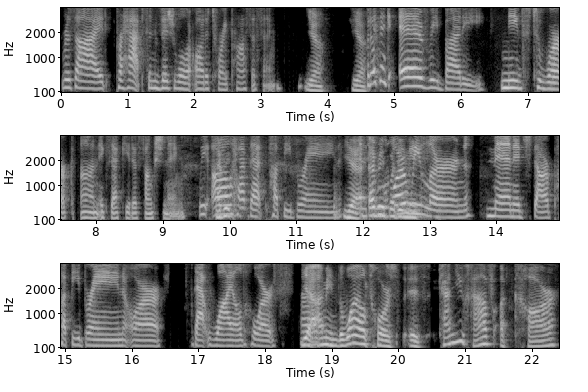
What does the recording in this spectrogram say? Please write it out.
reside perhaps in visual or auditory processing. Yeah. Yeah. But I think everybody needs to work on executive functioning. We all Every, have that puppy brain. Yeah, and everybody more needs... we learn manage our puppy brain or that wild horse. Yeah, Uh, I mean, the wild horse is can you have a car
